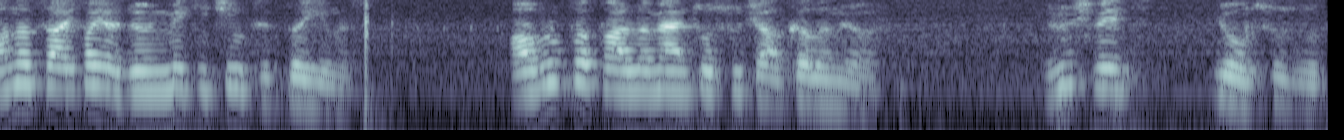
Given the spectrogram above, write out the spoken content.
Ana sayfaya dönmek için tıklayınız. Avrupa Parlamentosu çalkalanıyor. Rüşvet, yolsuzluk.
